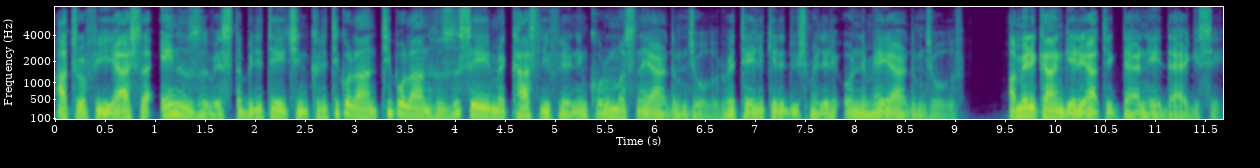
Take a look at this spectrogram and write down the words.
Atrofi yaşla en hızlı ve stabilite için kritik olan tip olan hızlı seyirme kas liflerinin korunmasına yardımcı olur ve tehlikeli düşmeleri önlemeye yardımcı olur. Amerikan Geriatrik Derneği dergisi,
